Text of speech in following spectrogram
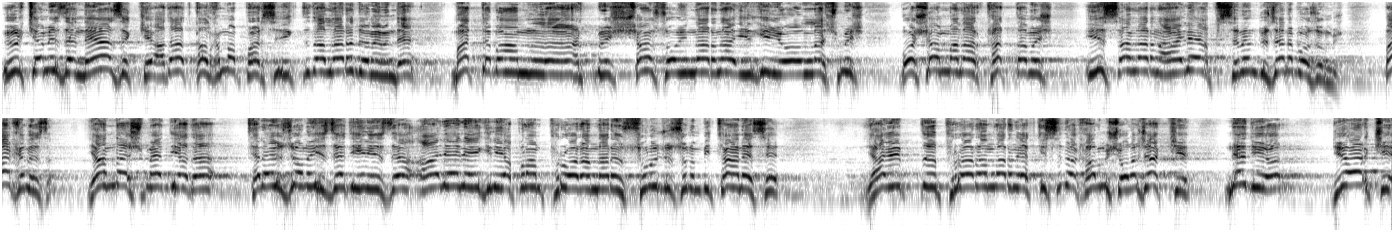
Ülkemizde ne yazık ki Adalet Kalkınma Partisi iktidarları döneminde madde bağımlılığı artmış, şans oyunlarına ilgin yoğunlaşmış, boşanmalar katlamış, insanların aile yapısının düzeni bozulmuş. Bakınız yandaş medyada televizyonu izlediğinizde aileyle ilgili yapılan programların sunucusunun bir tanesi yayıptığı programların etkisinde kalmış olacak ki ne diyor? Diyor ki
